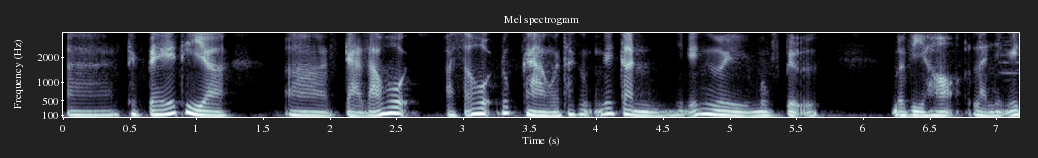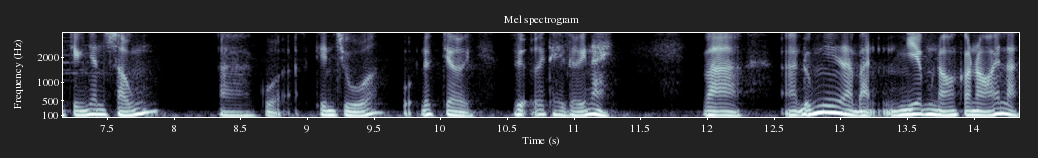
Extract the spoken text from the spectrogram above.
à, thực tế thì à, à, cả giáo hội và xã hội lúc nào người ta cũng cái cần những cái người mục tử. Bởi vì họ là những cái chứng nhân sống à, của thiên chúa của nước trời giữa cái thế giới này. Và à, đúng như là bạn nghiêm nó có nói là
